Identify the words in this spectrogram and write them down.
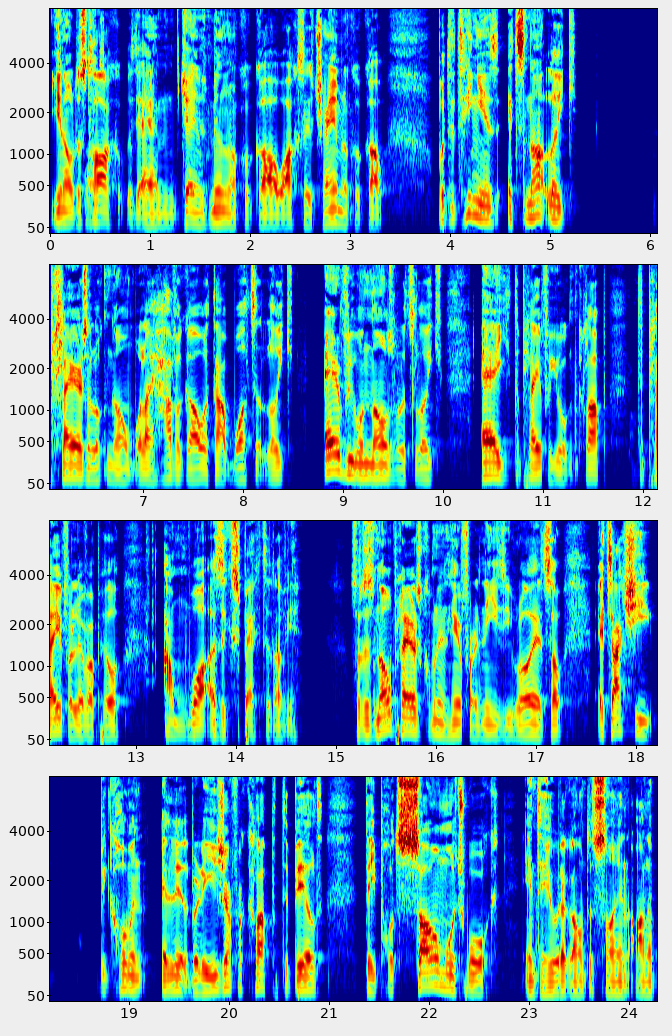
you know, just talk. Um, James Milner could go, Oxlade Chamberlain could go. But the thing is, it's not like players are looking on. Well, I have a go at that. What's it like? Everyone knows what it's like. A to play for Jurgen Klopp, to play for Liverpool, and what is expected of you. So there's no players coming in here for an easy ride. So it's actually becoming a little bit easier for Klopp to build. They put so much work into who they're going to sign on a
